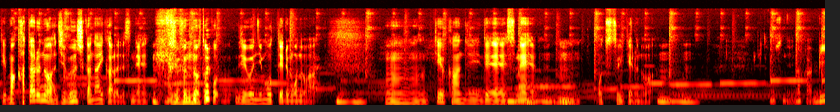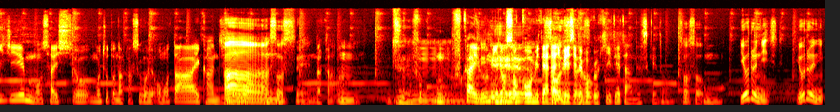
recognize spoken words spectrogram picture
てまあ語るのは自分しかないからですね。自分のとこ自分に持ってるものは。うんっていう感じですね、うん、落ち着いてるのは。そうですね、なんか BGM も最初もうちょっとなんかすごい重たい感じのあ、うん、そうですね。なんか、うん、ずん。深い海の底みたいなイメージで僕聞いてたんですけど。そうそう、うん、夜に夜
